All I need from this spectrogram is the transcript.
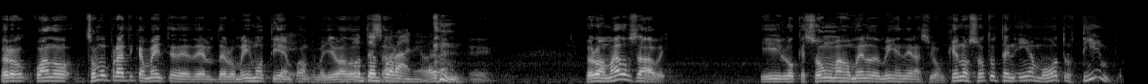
Pero cuando somos prácticamente de, de- de lo mismo tiempo, aunque me lleva dos o tres años. contemporáneo, ¿verdad? Pero Amado sabe, y los que son más o menos de mi generación, que nosotros teníamos otros tiempos.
